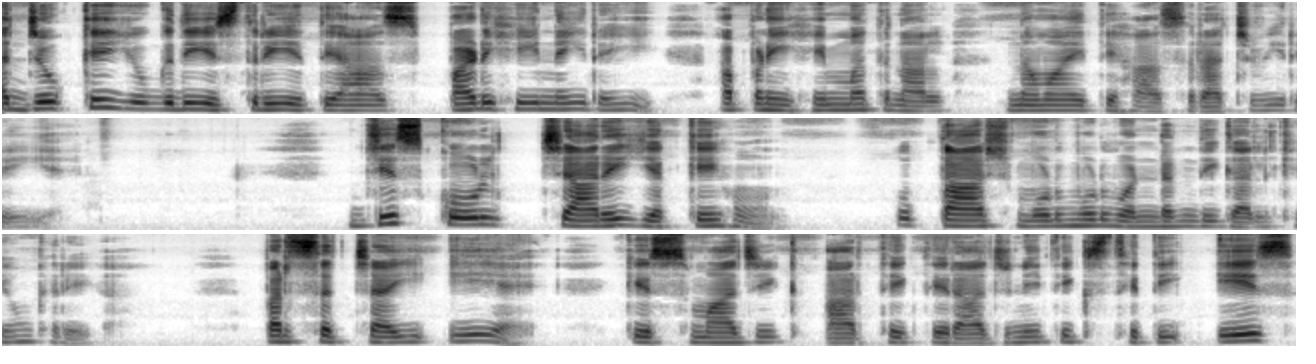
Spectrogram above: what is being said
ਅਜੋਕੇ ਯੁੱਗ ਦੀ ਇਸਤਰੀ ਇਤਿਹਾਸ ਪੜ੍ਹ ਹੀ ਨਹੀਂ ਰਹੀ, ਆਪਣੀ ਹਿੰਮਤ ਨਾਲ ਨਵਾਂ ਇਤਿਹਾਸ ਰਚ ਵੀ ਰਹੀ ਹੈ। ਜਿਸ ਕੋਲ ਚਾਰੇ ਯੱਕੇ ਹੋਣ, ਉਹ ਤਾਸ਼ ਮੁੜ-ਮੁੜ ਵੰਡਣ ਦੀ ਗੱਲ ਕਿਉਂ ਕਰੇਗਾ? ਪਰ ਸੱਚਾਈ ਇਹ ਹੈ ਕਿ ਸਮਾਜਿਕ, ਆਰਥਿਕ ਤੇ ਰਾਜਨੀਤਿਕ ਸਥਿਤੀ ਇਸ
